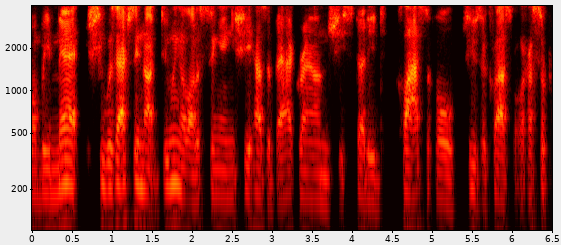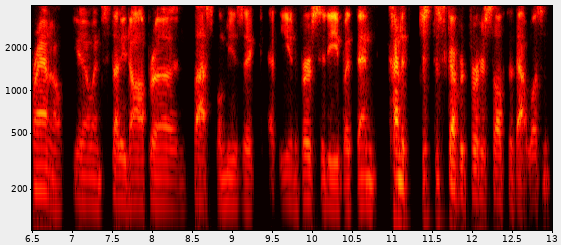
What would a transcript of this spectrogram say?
when we met, she was actually not doing a lot of singing. She has a background. She studied classical. She was a classical, like a soprano, you know, and studied opera and classical music at the university, but then kind of just discovered for herself that that wasn't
